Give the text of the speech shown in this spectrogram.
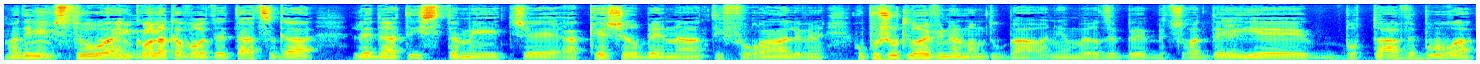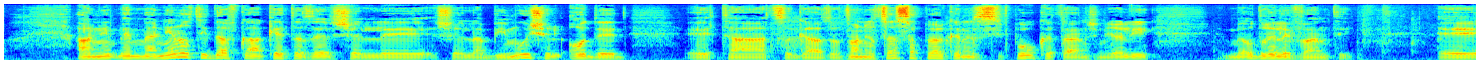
מדהימים. סטורה, עם כל הכבוד, זו הייתה הצגה לדעתי סתמית, שהקשר בין התפאורה לבין... הוא פשוט לא הבין על מה מדובר, אני אומר את זה בצורה די כן. בוטה וברורה. אני, מעניין אותי דווקא הקטע הזה של, של הבימוי של עודד. את ההצגה הזאת. ואני רוצה לספר כאן איזה סיפור קטן שנראה לי מאוד רלוונטי. אה,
